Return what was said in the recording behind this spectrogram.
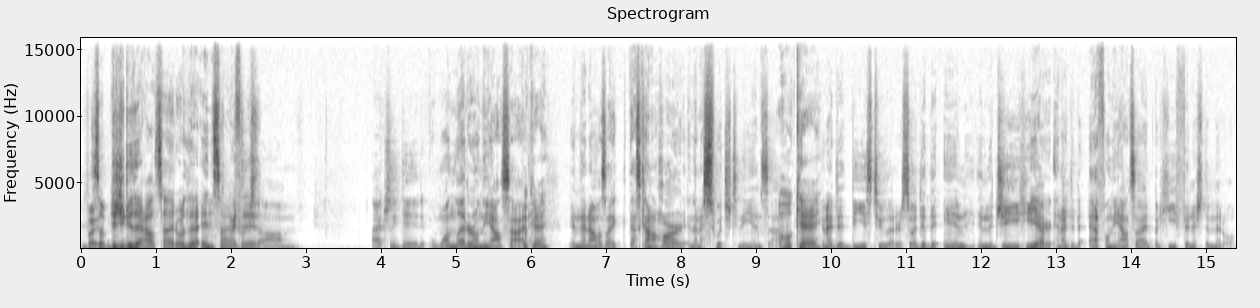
but- so did you do the outside or the inside I first? did. Um, I actually did one letter on the outside. Okay. And then I was like, "That's kind of hard." And then I switched to the inside. Okay. And I did these two letters. So I did the N and the G here, Yep. and I did the F on the outside. But he finished the middle.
